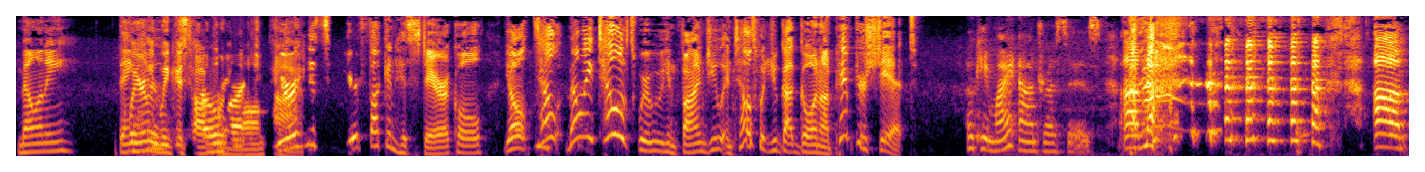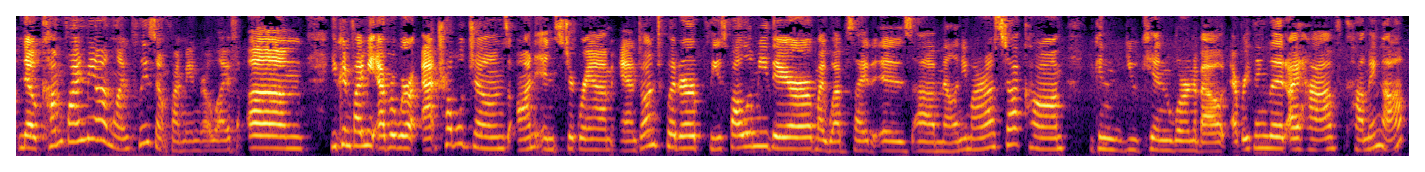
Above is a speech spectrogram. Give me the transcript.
Melanie, thank Clearly you we could talk for a much. long You're time. hys- you're fucking hysterical, y'all. Tell Melanie, tell us where we can find you, and tell us what you got going on. Pimp your shit. Okay, my address is. Um, no. um, no, come find me online. Please don't find me in real life. Um, you can find me everywhere at Trouble Jones on Instagram and on Twitter. Please follow me there. My website is uh, melaniemaras.com. You can you can learn about everything that I have coming up,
